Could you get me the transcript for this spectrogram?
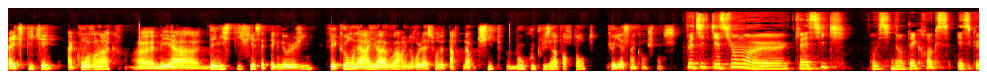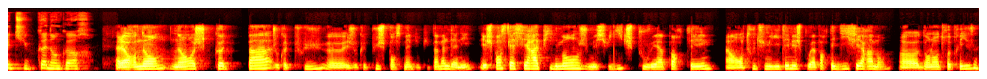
à expliquer, à convaincre, euh, mais à démystifier cette technologie, fait qu'on arrive à avoir une relation de partnership beaucoup plus importante qu'il y a cinq ans, je pense. Petite question euh, classique aussi dans TechRox, est-ce que tu codes encore? Alors non, non, je code pas, je code plus, euh, je code plus, je pense même depuis pas mal d'années. Et je pense qu'assez rapidement, je me suis dit que je pouvais apporter, alors en toute humilité, mais je pouvais apporter différemment euh, dans l'entreprise.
